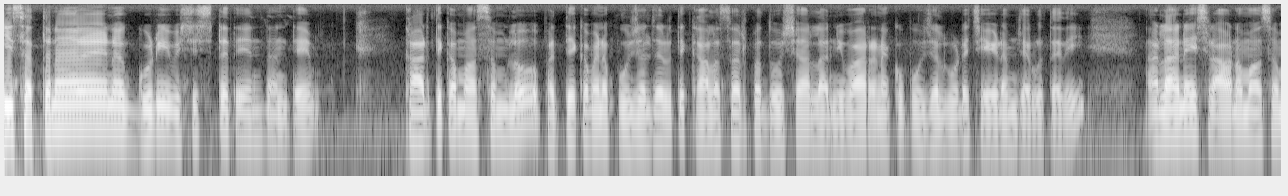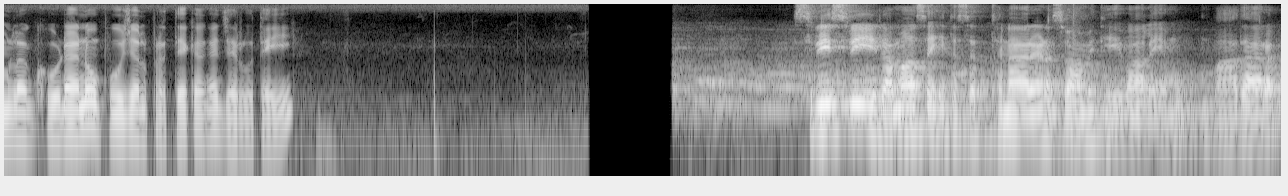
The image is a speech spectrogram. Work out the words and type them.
ఈ సత్యనారాయణ గుడి విశిష్టత ఏంటంటే కార్తీక మాసంలో ప్రత్యేకమైన పూజలు జరుగుతాయి. కాలసర్ప దోషాల నివారణకు పూజలు కూడా చేయడం జరుగుతుంది. అలానే శ్రావణ మాసంలో కూడాను పూజలు ప్రత్యేకంగా జరుగుతాయి. శ్రీ శ్రీ రమాసహిత సత్యనారాయణ స్వామి దేవాలయము మాదారం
